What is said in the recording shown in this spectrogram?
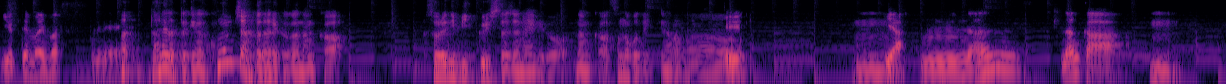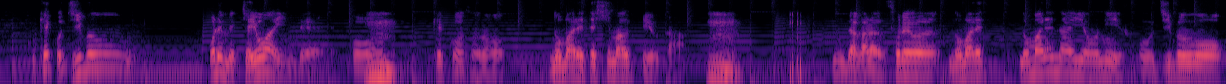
言ってまいりますね。だ誰だったっけな、こんちゃんか誰かがなんか、それにびっくりしたじゃないけど、なんかそんなこと言ってなかった。あえーうん。いや、うん、なん、なんか、うん。結構自分、俺めっちゃ弱いんで、こう、うん。結構その、飲まれてしまうっていうか、うん。だからそれを飲まれ、飲まれないように、こう自分を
